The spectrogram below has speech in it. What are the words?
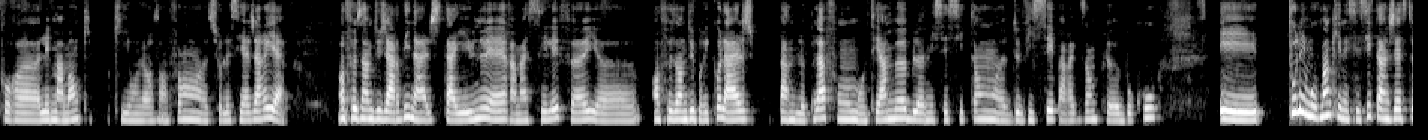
Pour euh, les mamans qui, ont leurs enfants euh, sur le siège arrière. En faisant du jardinage, tailler une haie, ramasser les feuilles, euh, en faisant du bricolage, peindre le plafond, monter un meuble nécessitant de visser par exemple beaucoup. Tous les mouvements qui nécessitent un geste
